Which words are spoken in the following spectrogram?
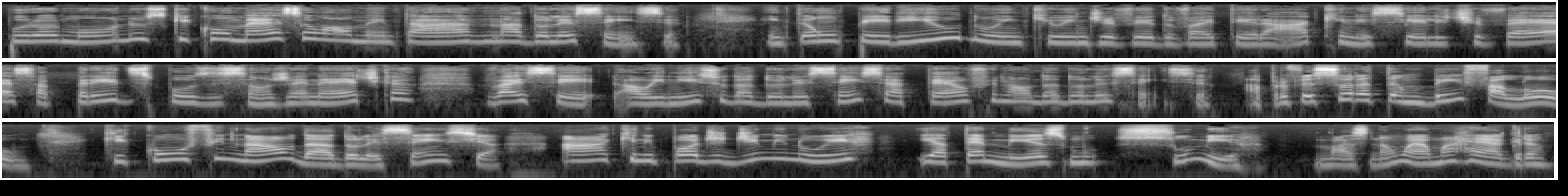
por hormônios que começam a aumentar na adolescência. Então, o período em que o indivíduo vai ter acne, se ele tiver essa predisposição genética, vai ser ao início da adolescência até o final da adolescência. A professora também falou que que com o final da adolescência a acne pode diminuir e até mesmo sumir, mas não é uma regra.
